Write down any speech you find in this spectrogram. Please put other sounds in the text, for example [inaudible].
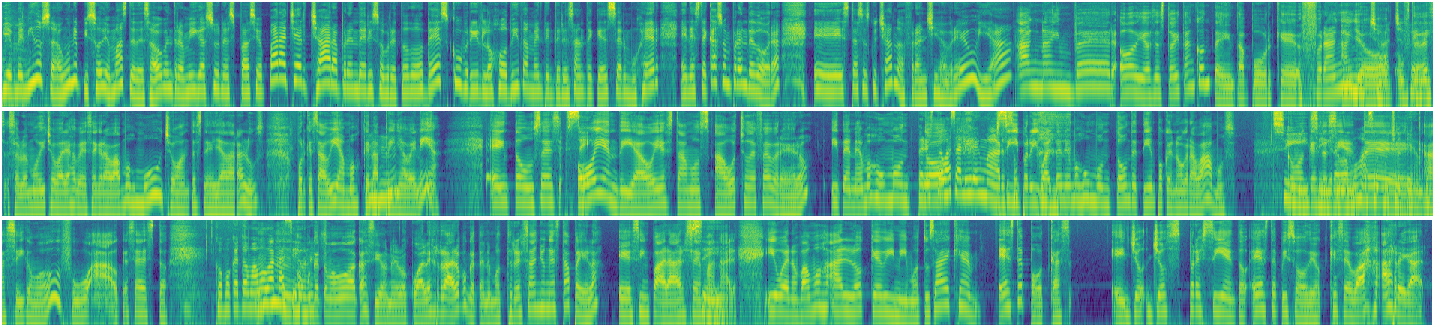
Bienvenidos a un episodio más de Desahogo entre Amigas, un espacio para cherchar, aprender y sobre todo descubrir lo jodidamente interesante que es ser mujer, en este caso emprendedora. Eh, estás escuchando a Franchi Abreu y a... Anna Inver. Oh Dios, estoy tan contenta porque Fran y yo, ustedes se lo hemos dicho varias veces, grabamos mucho antes de ella dar a luz porque sabíamos que la piña venía. Entonces, hoy en día, hoy estamos a 8 de febrero y tenemos un montón. Pero esto va a salir en marzo. Sí, pero igual [laughs] tenemos un montón de tiempo que no grabamos. Sí, sí, grabamos hace mucho tiempo. Así como, uff, wow, ¿qué es esto? Como que tomamos vacaciones. Como que tomamos vacaciones, lo cual es raro porque tenemos tres años en esta pela. Eh, sin parar semanal. Y bueno, vamos a lo que vinimos. Tú sabes que este podcast eh, yo, yo presiento este episodio que se va [laughs] a regar.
